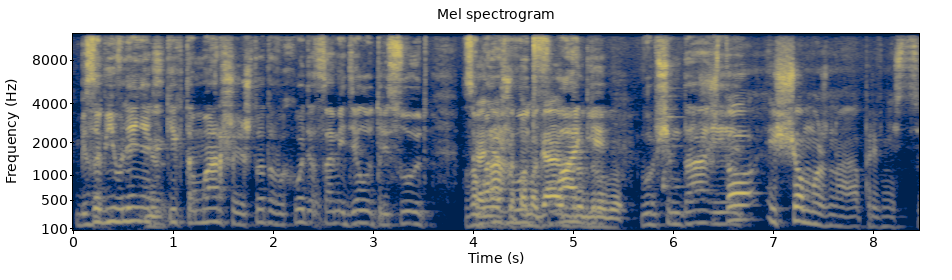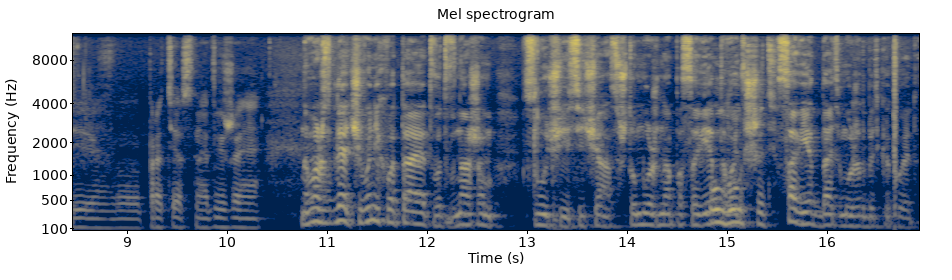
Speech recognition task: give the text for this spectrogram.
Без объявления Без- каких-то маршей и что-то выходят, сами делают, рисуют, Конечно, замораживают помогают флаги. друг другу. В общем, да. и- Что еще можно привнести в протестное движение? На ваш взгляд, чего не хватает вот в нашем случае сейчас? Что можно посоветовать? Улучшить. Совет дать, может быть, какой-то.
